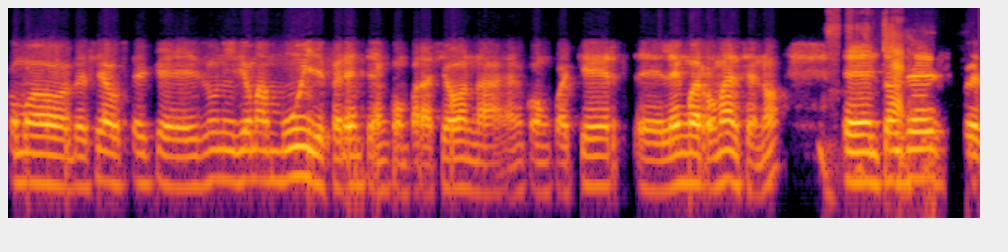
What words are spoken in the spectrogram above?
como decía usted, que es un idioma muy diferente en comparación con cualquier eh, lengua romance, ¿no? entonces, pues,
